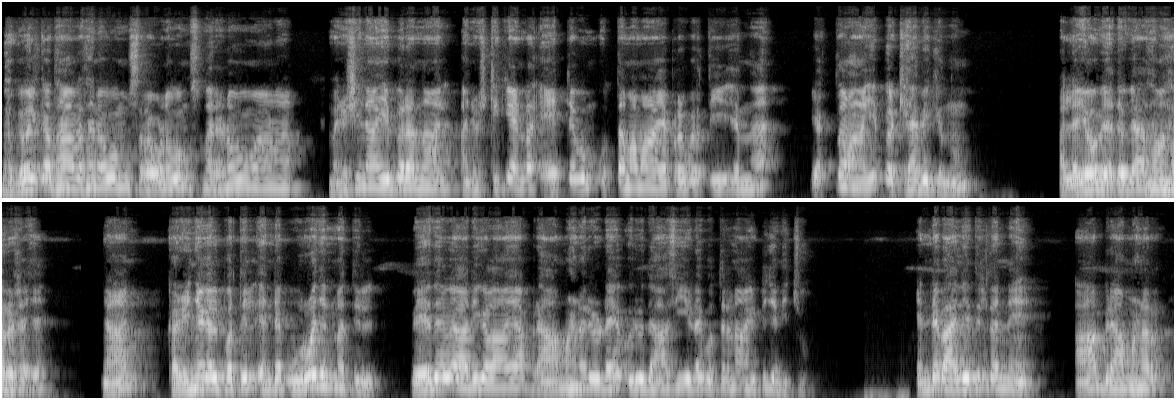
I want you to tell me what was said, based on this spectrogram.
ഭഗവത് കഥാകഥനവും ശ്രവണവും സ്മരണവുമാണ് മനുഷ്യനായി പിറന്നാൽ അനുഷ്ഠിക്കേണ്ട ഏറ്റവും ഉത്തമമായ പ്രവൃത്തി എന്ന് വ്യക്തമായി പ്രഖ്യാപിക്കുന്നു. അല്ലയോ വേദവ്യാസ മഹർഷെ? ഞാൻ കഴിഞ്ഞ കൽപ്പത്തിൽ എന്റെ പൂർവജന്മത്തിൽ വേദവ്യാധികളായ ബ്രാഹ്മണരുടെ ഒരു ദാസിയുടെ പുത്രനായിട്ട് ജനിച്ചു. എന്റെ ബാല്യത്തിൽ തന്നെ ആ ബ്രാഹ്മണർ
